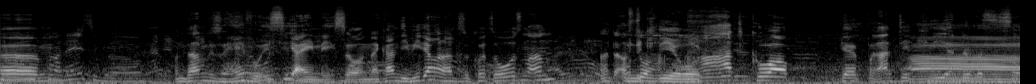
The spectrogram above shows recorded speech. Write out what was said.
Ähm, und da hatten wir so, hey, wo ist sie eigentlich so? Und dann kam die wieder und hatte so kurze Hosen an. Und hatte auch Und die so Knie rot. hardcore gebrannte Knie. Und du bist so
